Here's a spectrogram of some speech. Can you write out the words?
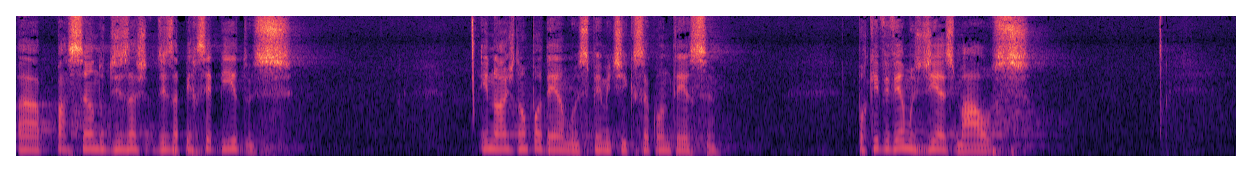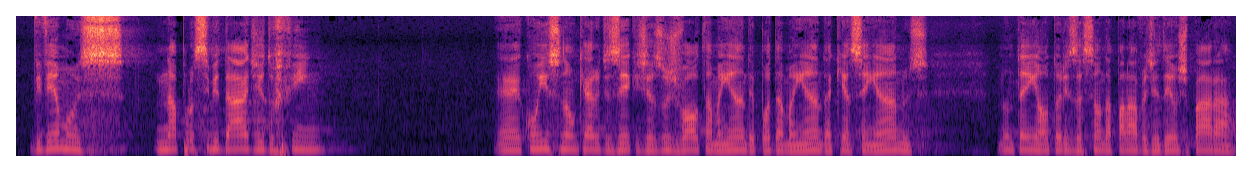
ah, passando desapercebidos. E nós não podemos permitir que isso aconteça, porque vivemos dias maus, vivemos na proximidade do fim, é, com isso, não quero dizer que Jesus volta amanhã, depois da manhã, daqui a 100 anos. Não tem autorização da palavra de Deus para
